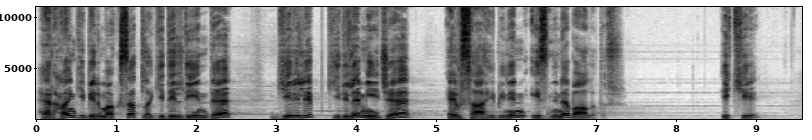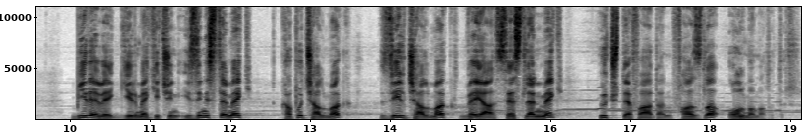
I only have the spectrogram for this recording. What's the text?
herhangi bir maksatla gidildiğinde girilip girilemeyeceği ev sahibinin iznine bağlıdır. 2. Bir eve girmek için izin istemek, kapı çalmak, zil çalmak veya seslenmek üç defadan fazla olmamalıdır.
